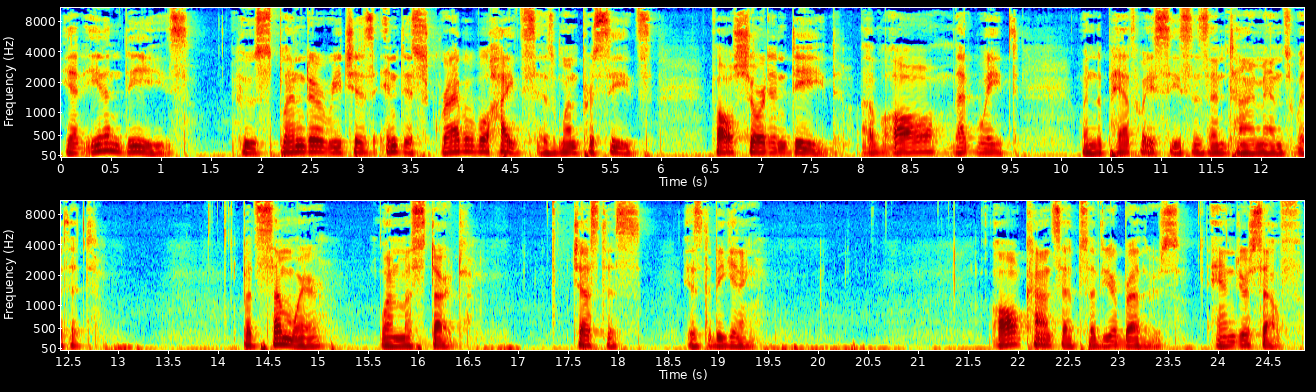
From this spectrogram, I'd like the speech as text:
Yet even these, whose splendor reaches indescribable heights as one proceeds, fall short indeed of all that wait when the pathway ceases and time ends with it. But somewhere one must start. Justice is the beginning. All concepts of your brothers and yourself,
